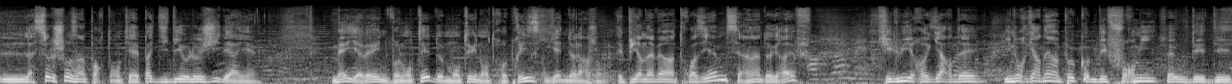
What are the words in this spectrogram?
la seule chose importante. Il n'y avait pas d'idéologie derrière. Mais il y avait une volonté de monter une entreprise qui gagne de l'argent. Et puis il y en avait un troisième, c'est Alain de Greff, qui lui regardait, il nous regardait un peu comme des fourmis ou des, des-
